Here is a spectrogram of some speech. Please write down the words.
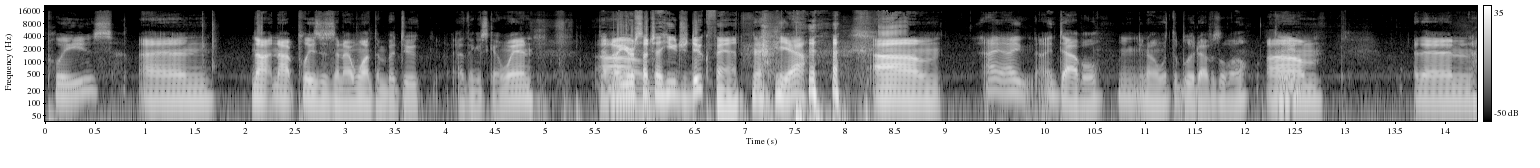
please, and not not pleases, and I want them, but Duke, I think is gonna win. I know you're such Um, a huge Duke fan. yeah. um, I, I I dabble, you know, with the Blue Devils a little. Um, and then,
